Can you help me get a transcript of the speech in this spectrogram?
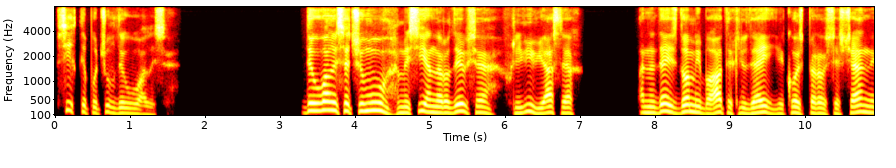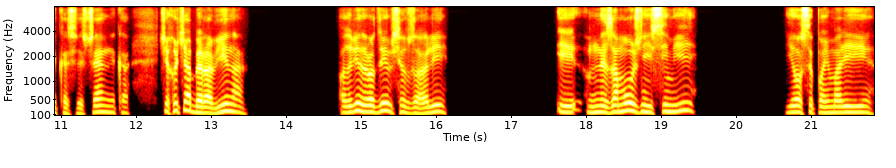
Всі, хто почув, дивувалися. Дивувалися, чому Месія народився в хліві в яслях, а не десь в домі багатих людей, якогось первосвященника, священника чи хоча б равіна. Але він родився взагалі і в незаможній сім'ї Йосипа і Марії,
